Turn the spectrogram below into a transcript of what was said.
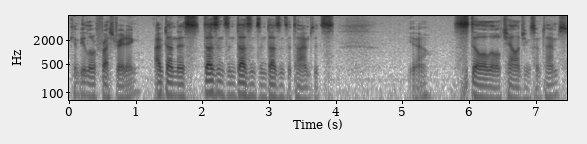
It can be a little frustrating. I've done this dozens and dozens and dozens of times. It's, you know, still a little challenging sometimes.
